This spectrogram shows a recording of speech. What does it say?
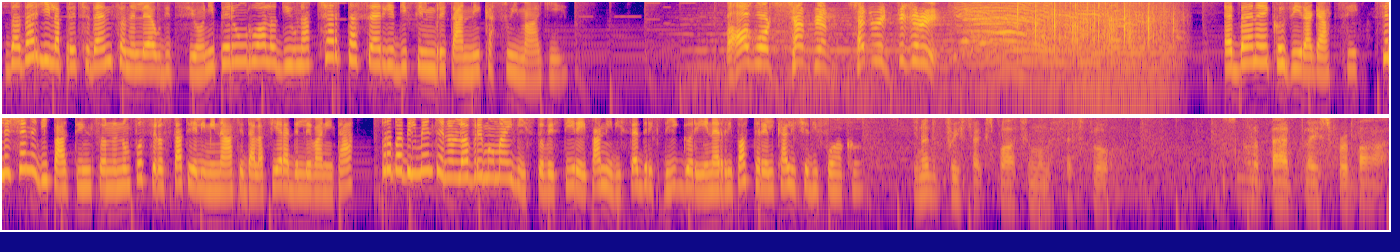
da dargli la precedenza nelle audizioni per un ruolo di una certa serie di film britannica sui maghi. The Hogwarts champion, Cedric Diggory! Yeah! Ebbene è così, ragazzi. Se le scene di Pattinson non fossero state eliminate dalla Fiera delle Vanità, probabilmente non lo avremmo mai visto vestire i panni di Cedric Diggory in Harry Potter e il Calice di Fuoco. You know the prefect's bathroom on the fifth floor? It's not a bad place for a bath.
